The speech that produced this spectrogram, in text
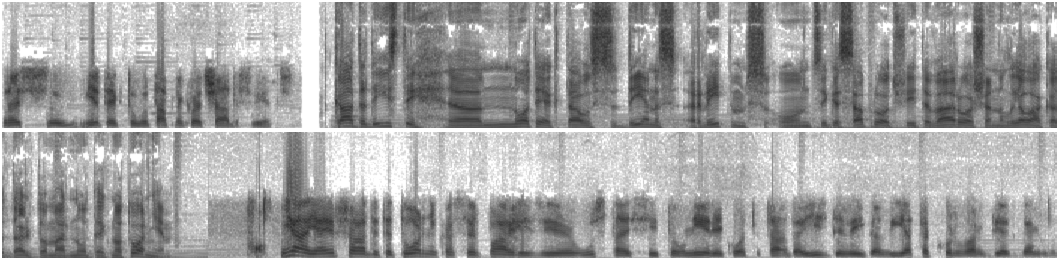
Nu, es uh, ieteiktu apmeklēt šādas vietas. Kā tad īsti uh, notiek tavs dienas ritms, un cik es saprotu, šī vērošana lielākā daļa tomēr notiek no torņiem? Jā, ja ir šādi torņi, kas ir pareizi uztaisīti un ierīkoti tāda izdevīga vieta, kur var diezgan nu,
